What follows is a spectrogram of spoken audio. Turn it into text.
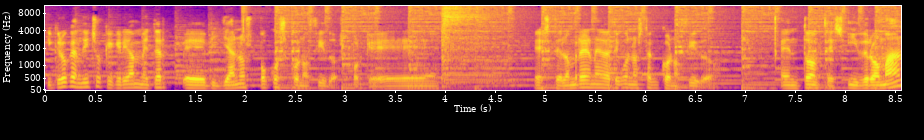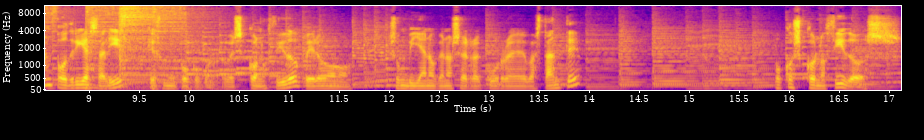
Y creo que han dicho que querían meter eh, villanos pocos conocidos, porque este, el hombre negativo no es tan conocido. Entonces, Hidroman podría salir, que es muy poco es conocido, pero es un villano que no se recurre bastante. Pocos conocidos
